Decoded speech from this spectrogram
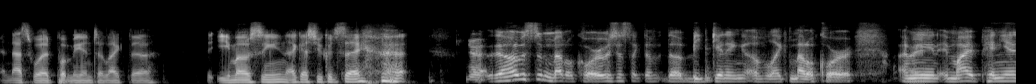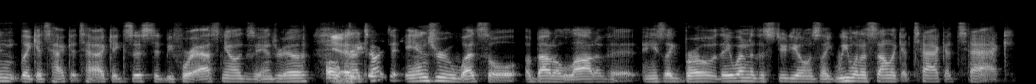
and that's what put me into like the the emo scene, I guess you could say. Yeah. No, it was the metalcore. It was just like the the beginning of like metalcore. I Right. mean, in my opinion, like Attack Attack existed before Asking Alexandria. Oh, Yeah. And I talked to Andrew Wetzel about a lot of it. And he's like, bro, they went into the studio and was like, we want to sound like Attack Attack.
